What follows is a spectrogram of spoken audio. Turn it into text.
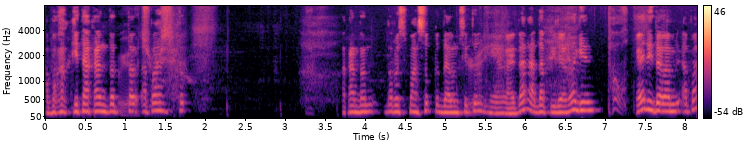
Apakah kita akan tetap apa akan terus masuk ke dalam situ? Ya nggak ada, nggak ada pilihan lagi. Kayak di dalam apa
